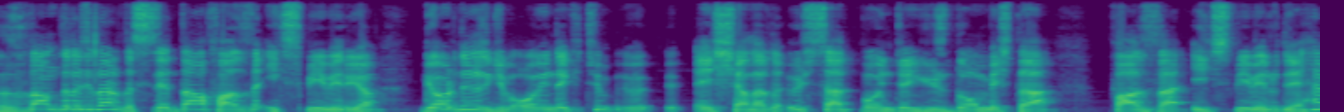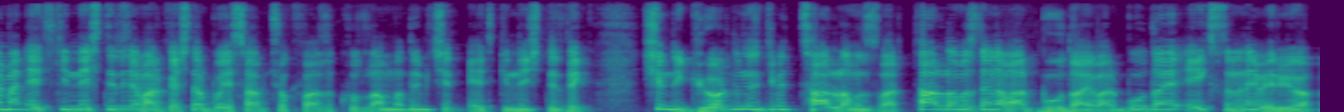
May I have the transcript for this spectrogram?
Hızlandırıcılar da size daha fazla XP veriyor. Gördüğünüz gibi oyundaki tüm eşyalarda 3 saat boyunca %15 daha fazla XP veriyor diye. Hemen etkinleştireceğim arkadaşlar. Bu hesabı çok fazla kullanmadığım için etkinleştirdik. Şimdi gördüğünüz gibi tarlamız var. Tarlamızda ne var? Buğday var. Buğday ekstra ne veriyor?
